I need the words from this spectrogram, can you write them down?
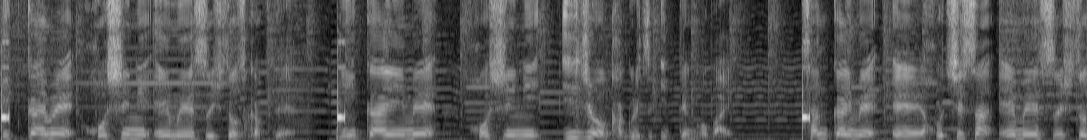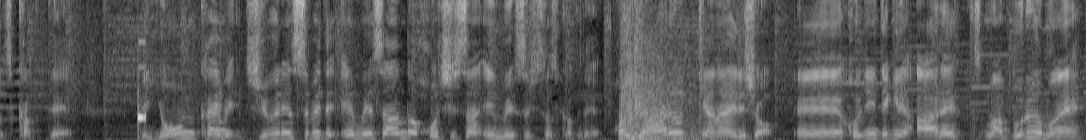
1回目、星に MS1 つ確定。2回目、星に以上確率1.5倍。3回目、えー、星 3MS1 つ確定。で4回目10連すべて MS& 星 3MS1 つ確定。これやるっきゃないでしょ。えー、個人的にアレックスまあブルーもね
